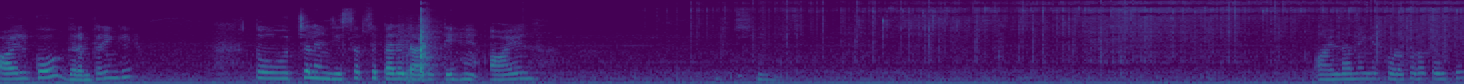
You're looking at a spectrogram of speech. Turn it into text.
ऑयल को गर्म करेंगे। तो चलें जी, सबसे पहले डाल देते हैं ऑयल ऑयल डालेंगे थोड़ा थोड़ा करके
